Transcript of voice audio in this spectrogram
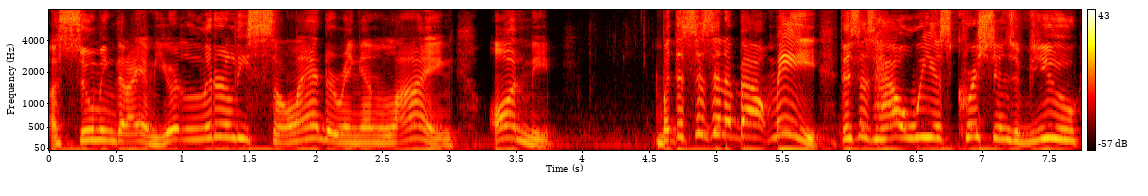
assuming that I am, you're literally slandering and lying on me. But this isn't about me. This is how we as Christians view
